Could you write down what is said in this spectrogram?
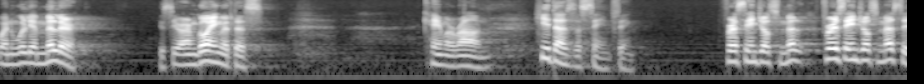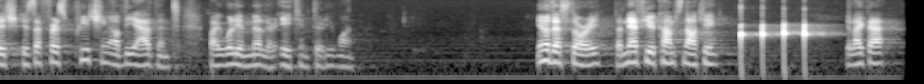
When William Miller, you see where I'm going with this, came around, he does the same thing. First Angel's, First Angel's Message is the first preaching of the Advent by William Miller, 1831. You know that story? The nephew comes knocking. You like that?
